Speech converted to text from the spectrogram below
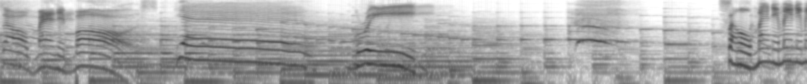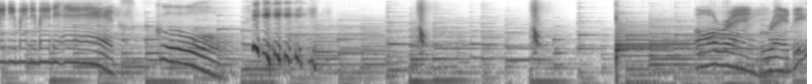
So many balls. Yay! Green. So many, many, many, many, many eggs. Cool. Orange, ready?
